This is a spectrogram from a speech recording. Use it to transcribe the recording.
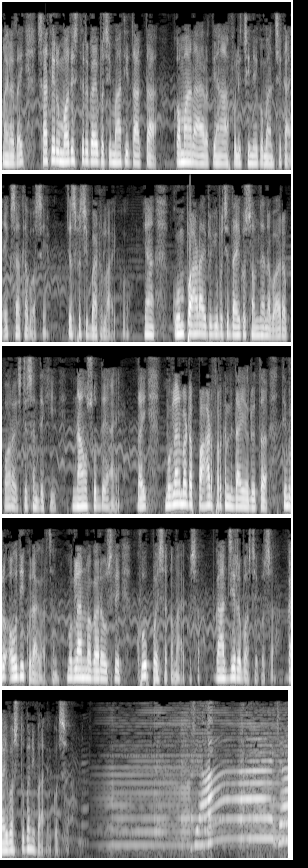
माइला दाई साथीहरू मधेसतिर गएपछि माथि ताक्दा कमान आएर त्यहाँ आफूले चिनेको मान्छे कहाँ एकसाथ बसेँ। त्यसपछि बाटो लागेको। यहाँ घुम पहाड आइपुगेपछि दाईको सम्झना भएर पर स्टेसनदेखि नाउँ सोध्दै आएँ। दाई मुगलानबाट पहाड फर्कने दाईहरूले त तिम्रो औधी कुरा गर्छन्। मुगलानमा गएर उसले खुब पैसा कमाएको छ गाँजिएर बसेको छ गाईबस्तु पनि पालेको छ। जा, जा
